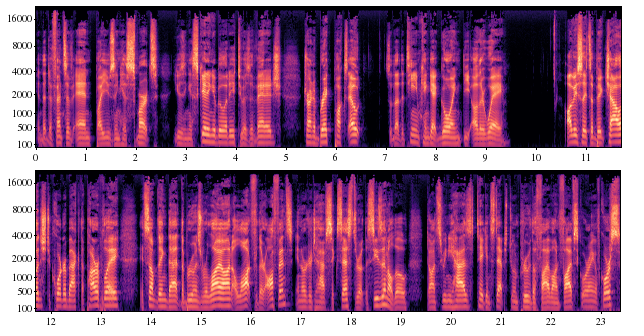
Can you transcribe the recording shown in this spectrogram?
in the defensive end by using his smarts, using his skating ability to his advantage, trying to break pucks out so that the team can get going the other way. Obviously, it's a big challenge to quarterback the power play. It's something that the Bruins rely on a lot for their offense in order to have success throughout the season, although Don Sweeney has taken steps to improve the five on five scoring, of course.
